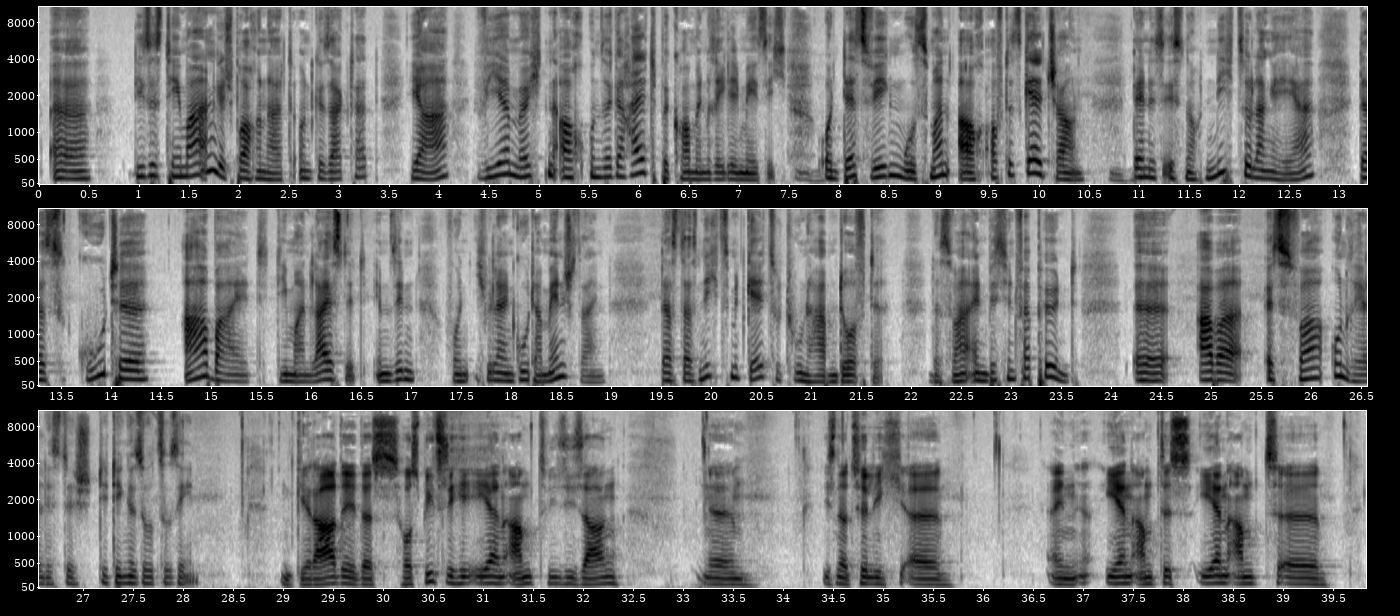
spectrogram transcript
äh, dieses Thema angesprochen hat und gesagt hat, ja, wir möchten auch unser Gehalt bekommen regelmäßig. Mhm. Und deswegen muss man auch auf das Geld schauen. Mhm. Denn es ist noch nicht so lange her, dass gute Arbeit, die man leistet, im Sinn von, ich will ein guter Mensch sein, dass das nichts mit Geld zu tun haben durfte. Das war ein bisschen verpönt. Äh, aber es war unrealistisch, die Dinge so zu sehen. Und gerade das hospizliche Ehrenamt, wie Sie sagen, äh, ist natürlich äh, ein Ehrenamt des, Ehrenamt, äh,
